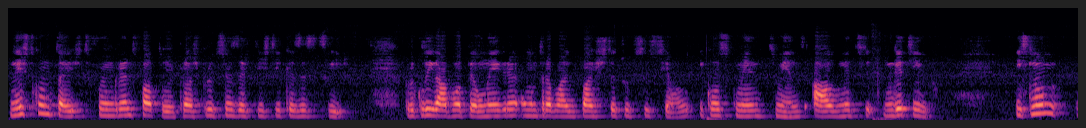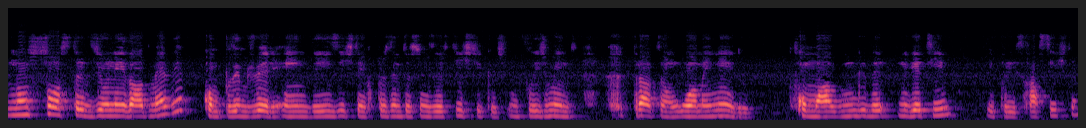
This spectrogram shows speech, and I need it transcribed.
Neste contexto, foi um grande fator para as produções artísticas a seguir, porque ligavam a pele negra a um trabalho de baixo estatuto social e, consequentemente, a algo negativo, isso não, não só se traduziu na Idade Média, como podemos ver, ainda existem representações artísticas, infelizmente, que retratam o homem negro como algo negativo e por isso racista.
